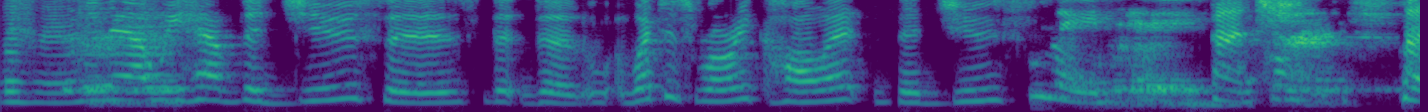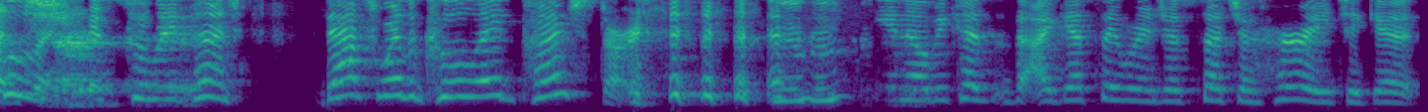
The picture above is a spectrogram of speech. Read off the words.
Mm-hmm. So now we have the juices. The the what does Rory call it? The juice Kool-Aid punch. Kool-Aid, Kool-Aid punch. That's where the Kool-Aid punch started. mm-hmm. You know, because I guess they were in just such a hurry to get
